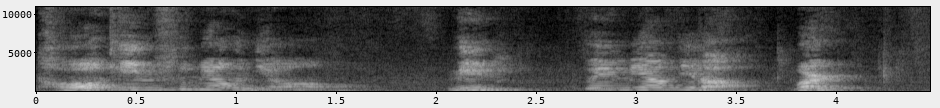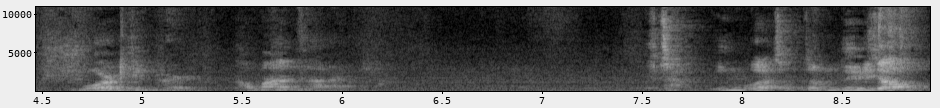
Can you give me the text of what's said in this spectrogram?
더 긴 수명은요. 민 의미합니다. 뭘? more people 더 많은 사람이야. 그죠? 인구가 점점 늘죠.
